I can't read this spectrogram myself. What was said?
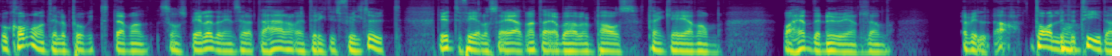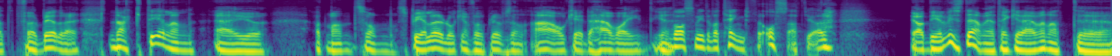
Och kommer man till en punkt där man som spelledare inser att det här har jag inte riktigt fyllt ut. Det är inte fel att säga att vänta, jag behöver en paus, tänka igenom vad händer nu egentligen? Jag vill ja, ta lite Ja. tid att förbereda det här. Nackdelen är ju att man som spelare då kan få upplevelsen, ah okej, det här var inte... Vad som inte var tänkt för oss att göra. Ja, delvis det, men jag tänker även att eh,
